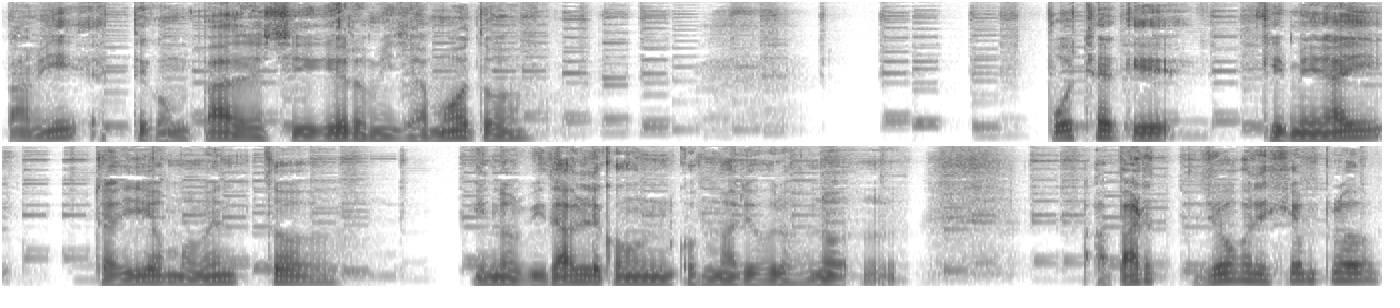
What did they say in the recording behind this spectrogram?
para mí este compadre Shigeru Miyamoto, pucha que, que me hay traído un momento inolvidable con, con Mario Bros. Aparte, yo por ejemplo,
